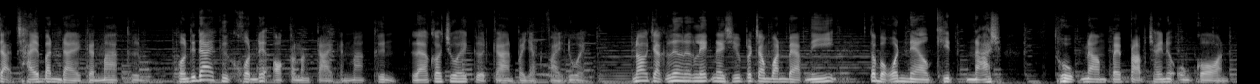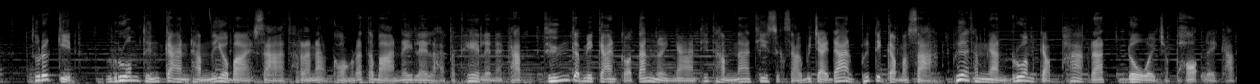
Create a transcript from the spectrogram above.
จะใช้บันไดกันมากขึ้น ผลที่ได้คือคนได้ออกกำลังกายกันมากขึ้น แล้วก็ช่วยให้เกิดการประหยัดไฟด้วย นอกจากเรื่องเล็กๆ ในชีวิตประจำวันแบบนี้ ต้องบอกว่าแนวคิดนัชถูกนำไปปรับใช้ในองค์กร ธุรกิจรวมถึงการทำนโยบายสาธารณะของรัฐบาลในหลาย ๆ ประเทศเลยนะครับ ถึงกับมีการก่อตั้งหน่วยงานที่ทำหน้าที่ศึกษาวิจัยด้านพฤติกรรมศาสตร์ เพื่อทำงานร่วมกับภาครัฐโดยเฉพาะเลยครับ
